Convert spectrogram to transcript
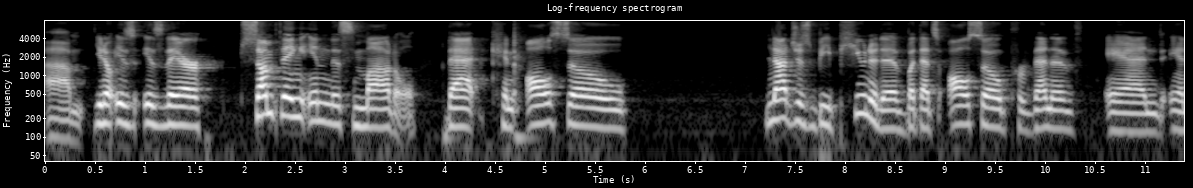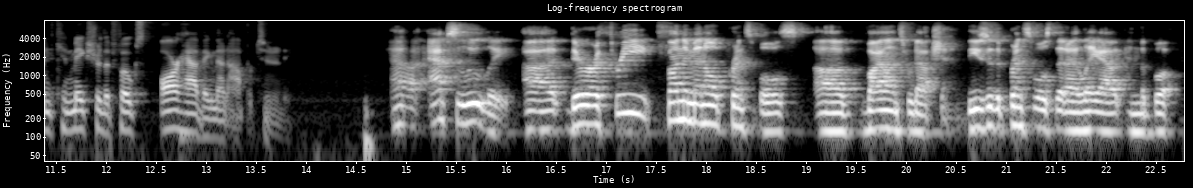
Um, you know, is is there something in this model that can also not just be punitive, but that's also preventive and and can make sure that folks are having that opportunity. Uh, absolutely. Uh, there are three fundamental principles of violence reduction. These are the principles that I lay out in the book.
